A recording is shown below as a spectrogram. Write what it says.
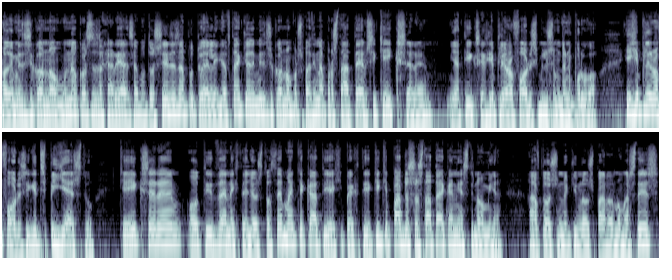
Ο Δημήτρης Οικονόμου είναι ο Κώστας Ζαχαριάδης από το ΣΥΡΙΖΑ που του έλεγε αυτά και ο Δημήτρης Οικονόμου προσπαθεί να προστατεύσει και ήξερε, γιατί ήξερε, είχε πληροφόρηση, μιλούσε με τον Υπουργό. Είχε πληροφόρηση για τις πηγές του και ήξερε ότι δεν έχει τελειώσει το θέμα και κάτι έχει παιχτεί εκεί και πάντως σωστά τα έκανε η αστυνομία. Αυτός είναι ο κοινός παρανομαστής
